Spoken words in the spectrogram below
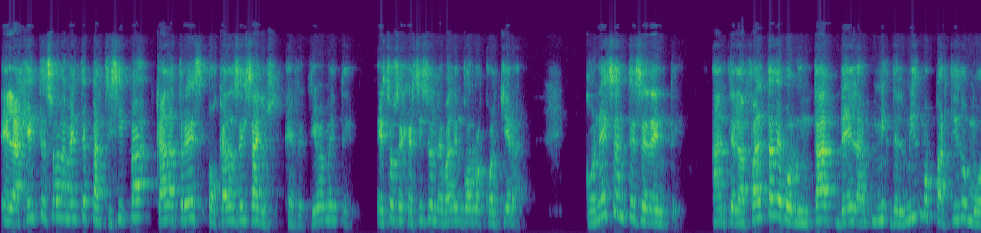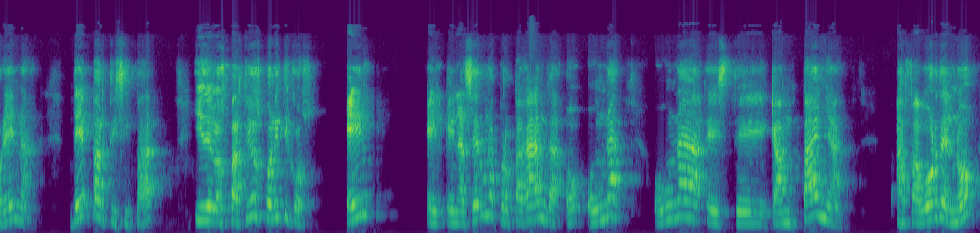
el agente solamente participa cada tres o cada seis años. Efectivamente, estos ejercicios le valen gorro a cualquiera. Con ese antecedente, ante la falta de voluntad del mismo partido Morena de participar y de los partidos políticos en, hacer una propaganda o, una, o una este, campaña a favor del no,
